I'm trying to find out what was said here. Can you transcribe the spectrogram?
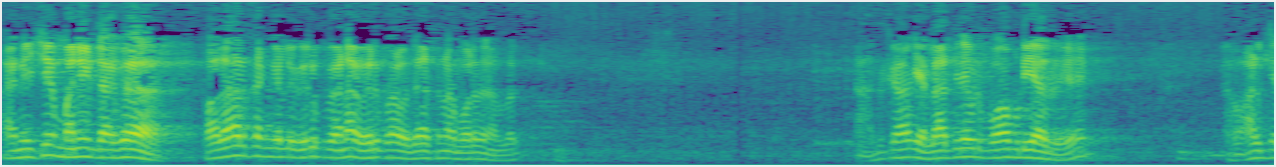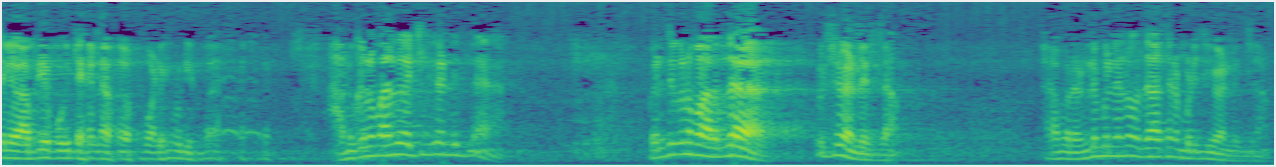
அது நிச்சயம் பண்ணிட்டாக்க பதார்த்தங்கள் விருப்பம் வேணா வெறுப்பா உதாசனம் போறது நல்லது. அதுக்காக எல்லாத்திலையும் அப்படி போக முடியாது. வாழ்க்கையில அப்படியே போயிட்டா என்ன பழக முடியுமா? அனுகூலமா இருந்தால் வச்சுக்க வேண்டியதுதான். பிரதிகூலமா இருந்தால் விட்டுற வேண்டியதுதான். நம்ம ரெண்டு மில்லியனும் உதாசனம் பிடிச்சிக்க வேண்டியதுதான்.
